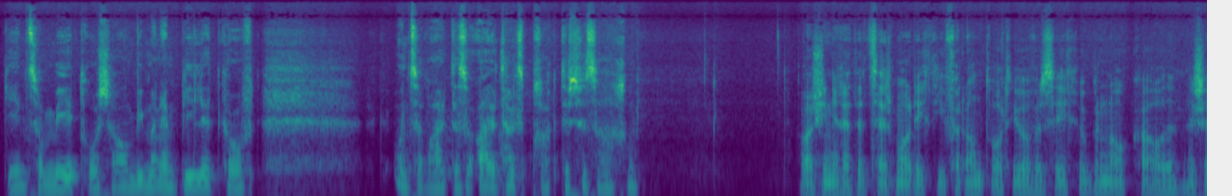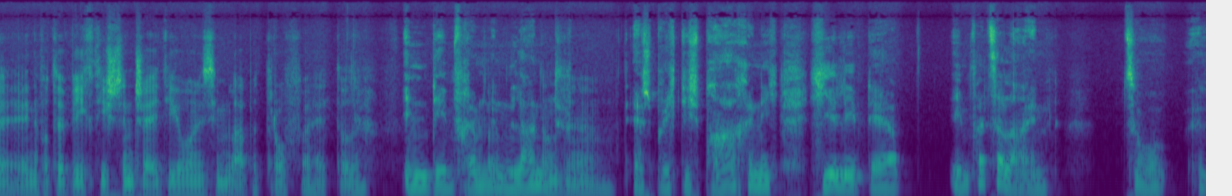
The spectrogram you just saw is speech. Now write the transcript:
gehen zur Metro, schauen, wie man ein Billett kauft und so weiter, so alltagspraktische Sachen. Wahrscheinlich hat er zuerst mal richtig Verantwortung für sich übernommen, oder? Das ist eine der wichtigsten Entscheidungen, die er in seinem Leben getroffen hat, oder? In dem fremden Land. Und, ja. Er spricht die Sprache nicht. Hier lebt er ebenfalls allein. So, äh,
